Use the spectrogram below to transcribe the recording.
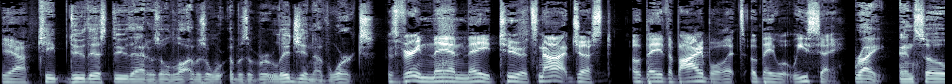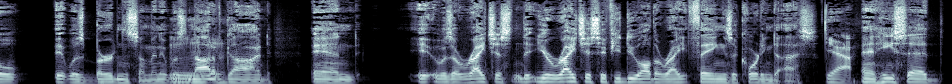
Yeah. Keep do this, do that. It was a law. It was a it was a religion of works. It's very man made too. It's not just obey the Bible, it's obey what we say. Right. And so it was burdensome and it was not of God. And it was a righteous, you're righteous if you do all the right things according to us. Yeah. And he said,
